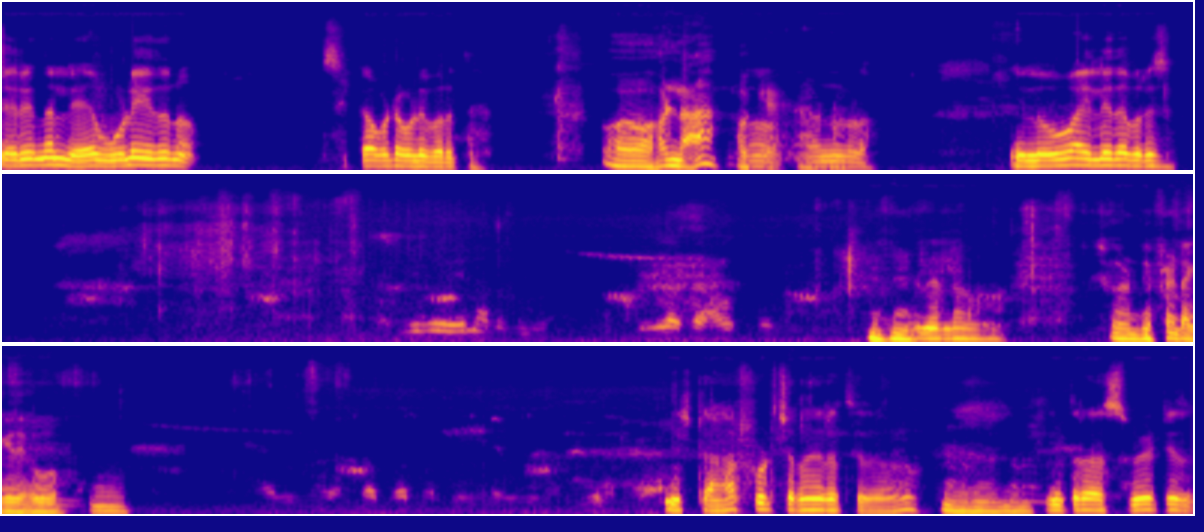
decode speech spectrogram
ಚೆರಿನಲ್ಲಿ ಹುಳಿ ಇದನ್ನು ಸಿಕ್ಕಾಪಟ್ಟೆ ಹುಳಿ ಬರುತ್ತೆ. ಹಣ್ಣ? ಹಣ್ಣಾ ಓಕೆ ಹಣ್ಣುಗಳು. ಇಲ್ಲಿ ಹೂವು ಇಲ್ಲಿದೆ ಬರೀ ಇದೆಲ್ಲ ಡಿಫ್ರೆಂಟ್ ಆಗಿದೆ. ಹೂವು ಈ ಸ್ಟಾರ್ ಫ್ರೂಟ್ ಚೆನ್ನಾಗಿರುತ್ತೆ ಇದು. ಒಂಥರ ಸ್ವೀಟ್ ಇದು.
